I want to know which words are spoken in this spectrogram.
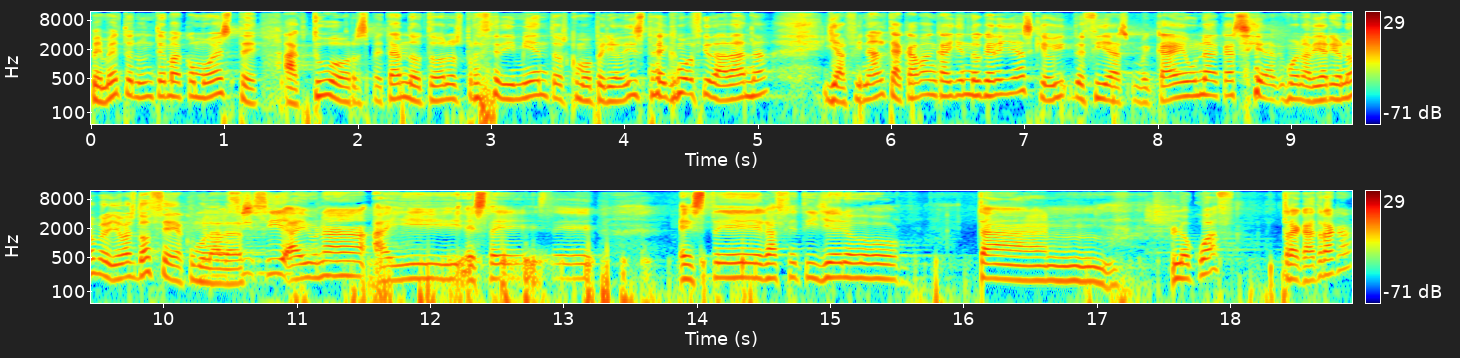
Me meto en un tema como este, actúo respetando todos los procedimientos como periodista y como ciudadana y al final te acaban cayendo querellas que hoy decías, me cae una casi, bueno, a diario no, pero llevas 12 acumuladas. sí, sí, hay una, hay este, este, este gacetillero tan locuaz, traca traca,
